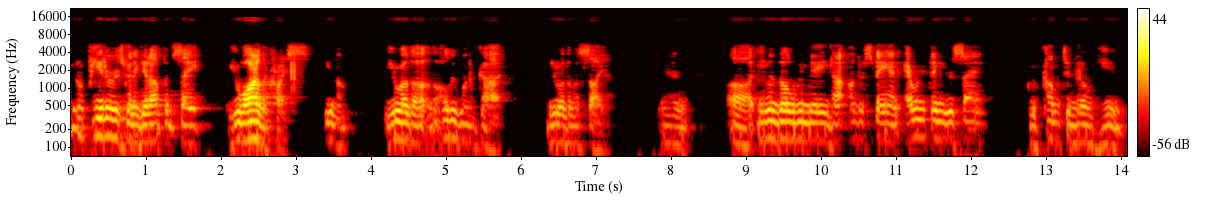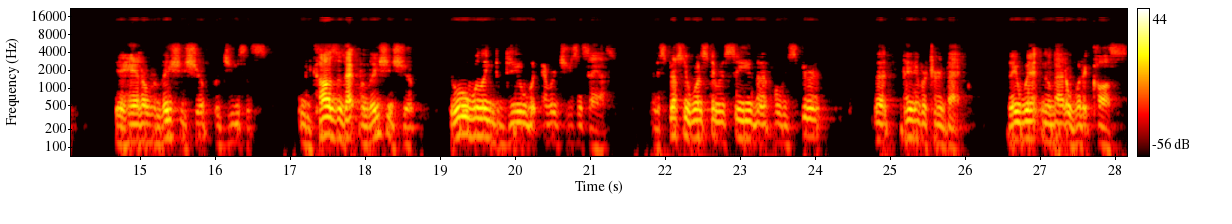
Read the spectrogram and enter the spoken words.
you know, Peter is going to get up and say, "You are the Christ. You know, you are the the Holy One of God. You are the Messiah." And uh, even though we may not understand everything you're saying, we've come to know you. They had a relationship with Jesus. And because of that relationship, they were willing to do whatever Jesus asked. And especially once they received that Holy Spirit, that they never turned back. They went no matter what it costs.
